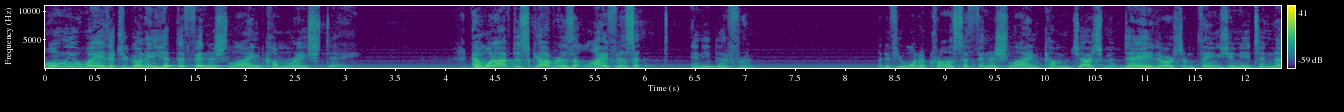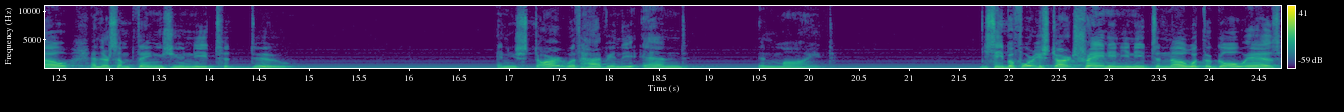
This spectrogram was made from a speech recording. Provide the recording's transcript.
only way that you're going to hit the finish line come race day. And what I've discovered is that life isn't any different. That if you want to cross the finish line come judgment day, there are some things you need to know and there are some things you need to do. And you start with having the end in mind. You see, before you start training, you need to know what the goal is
